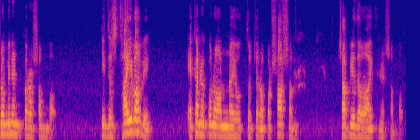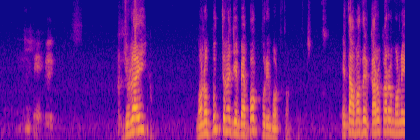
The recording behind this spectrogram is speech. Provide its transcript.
ডমিনেন্ট করা সম্ভব। কিন্তু স্থায়ীভাবে এখানে কোনো অন্যায়, অত্যাচার, অপশাসন চাপিয়ে দেওয়া এখানে সম্ভব জুলাই গণভ্যুত্থানে যে ব্যাপক পরিবর্তন হয়েছে, এতে আমাদের কারও কারও মনে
